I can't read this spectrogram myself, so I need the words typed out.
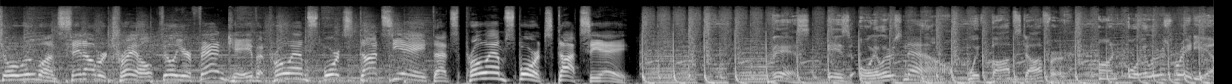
showroom on St. Albert Trail. Fill your fan cave at proamsports.ca. That's proamsports.ca. This is Oilers Now with Bob Stauffer on Oilers Radio,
